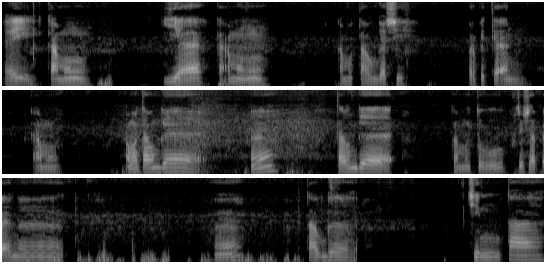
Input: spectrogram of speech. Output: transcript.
Hei, kamu. Iya, kamu. Kamu tahu nggak sih perbedaan kamu? Kamu tahu nggak? Hah? Tahu nggak? Kamu itu berdosa banget. Hah? Tahu nggak? Cinta,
